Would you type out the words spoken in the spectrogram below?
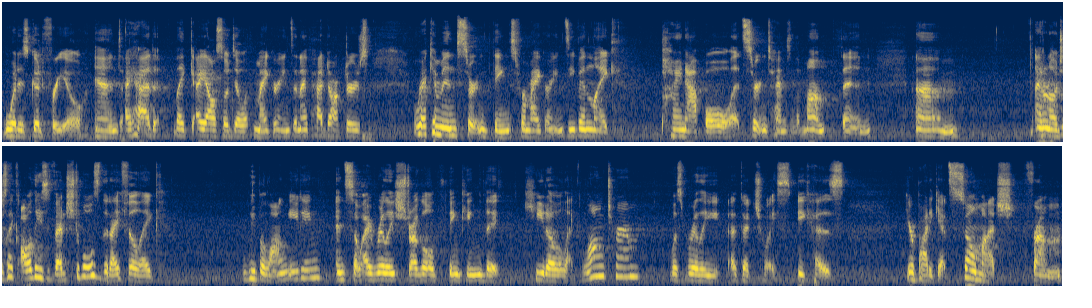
what is good for you. And I had, like, I also deal with migraines, and I've had doctors recommend certain things for migraines, even like pineapple at certain times of the month, and um, I don't know, just like all these vegetables that I feel like we belong eating. And so I really struggled thinking that keto, like long term, was really a good choice because your body gets so much from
